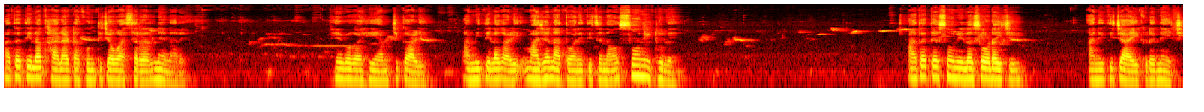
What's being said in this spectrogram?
आता तिला खायला टाकून तिच्या वासराला नेणार आहे. हे बघा ही आमची काळी. आम्ही तिला गाडी माझ्या नातवाने तिचं नाव सोनी ठेवलं आहे आता त्या सोनीला सोडायची आणि तिच्या आईकडे न्यायची.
